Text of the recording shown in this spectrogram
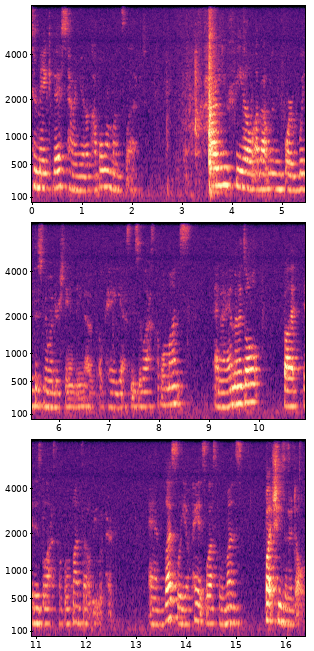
to make this time? You have a couple more months left. How do you feel about moving forward with this new understanding of, okay, yes, these are the last couple of months, and I am an adult, but it is the last couple of months that I'll be with her. And Leslie, okay, it's the last couple of months, but she's an adult.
